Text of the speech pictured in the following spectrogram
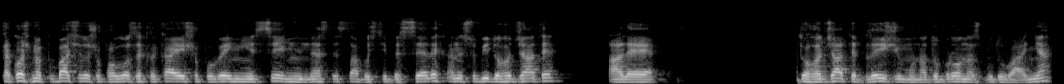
також ми побачили, що Павло закликає, що повинні сильні нести слабості безсилих, а не собі догоджати, але догоджати ближньому на добро на збудування.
